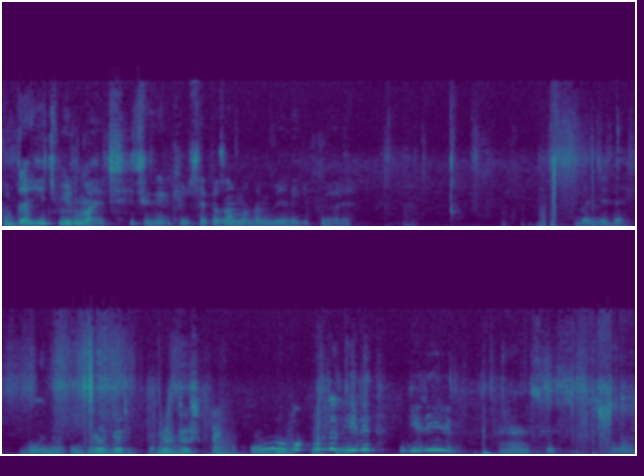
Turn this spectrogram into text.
Burada hiçbir maç, hiç kimse kazanmadan bir yere gitmiyor ya. Bence de bu oyunu Dur dur çıktı. dur dur ben. Oo bak burada geri geri ee, ses falan.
